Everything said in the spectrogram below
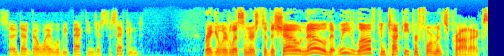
So don't go away. We'll be back in just a second. Regular listeners to the show know that we love Kentucky Performance Products.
